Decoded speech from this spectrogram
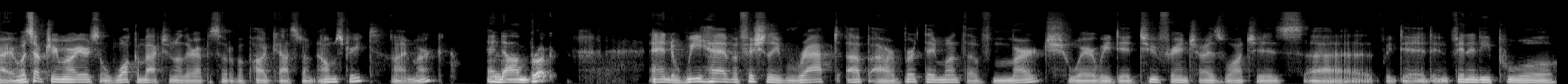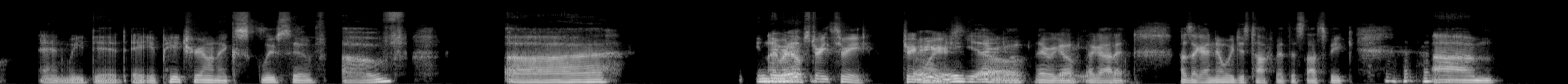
All right, what's up, Dream Warriors? Welcome back to another episode of a podcast on Elm Street. I'm Mark. And I'm um, Brooke. And we have officially wrapped up our birthday month of March, where we did two franchise watches. Uh, we did Infinity Pool, and we did a Patreon exclusive of uh, Nightmare on Elm Street 3. Dream there Warriors. There we go. There we go. I got it. I was like, I know we just talked about this last week. um,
